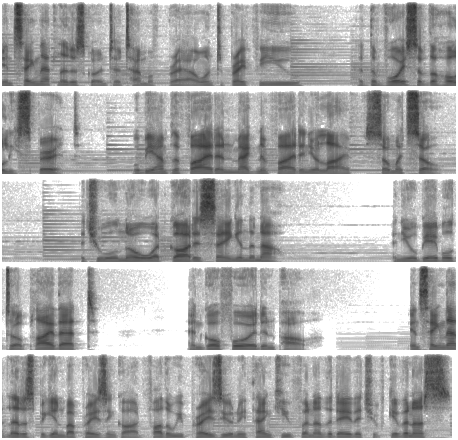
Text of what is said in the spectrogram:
In saying that, let us go into a time of prayer. I want to pray for you that the voice of the Holy Spirit will be amplified and magnified in your life, so much so that you will know what God is saying in the now, and you'll be able to apply that and go forward in power. In saying that, let us begin by praising God. Father, we praise you and we thank you for another day that you've given us,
